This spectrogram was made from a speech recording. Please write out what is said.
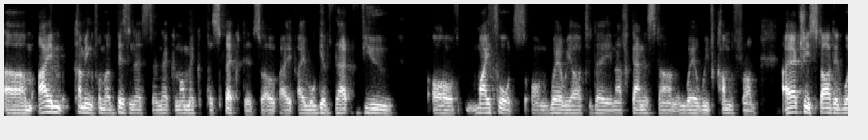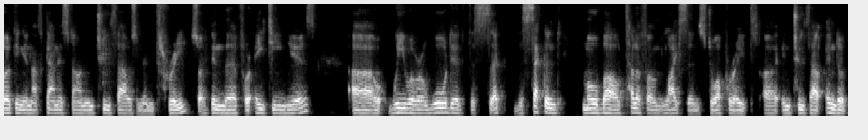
Um, I'm coming from a business and economic perspective, so I, I will give that view of my thoughts on where we are today in Afghanistan and where we've come from. I actually started working in Afghanistan in 2003, so I've been there for 18 years. Uh, we were awarded the, sec the second mobile telephone license to operate uh, in 2000, in the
